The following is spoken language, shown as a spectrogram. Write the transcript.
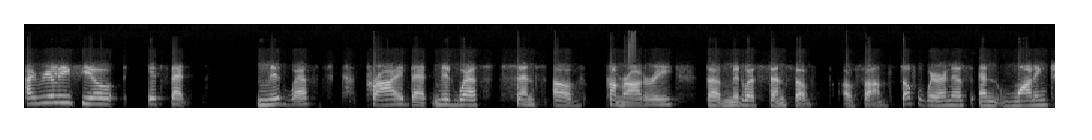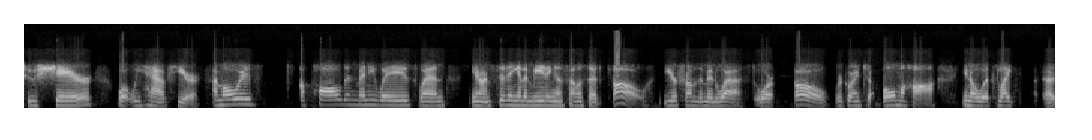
I really feel it's that Midwest pride, that Midwest sense of camaraderie, the Midwest sense of of um, self awareness and wanting to share what we have here. I'm always appalled in many ways when you know I'm sitting in a meeting and someone said, "Oh, you're from the Midwest," or "Oh, we're going to Omaha," you know, with like a,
